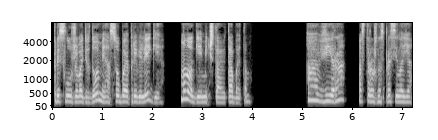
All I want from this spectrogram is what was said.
Прислуживать в доме – особая привилегия. Многие мечтают об этом». «А Вера?» – осторожно спросила я.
